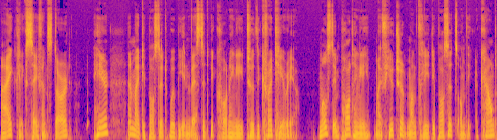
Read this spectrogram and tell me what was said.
I click Save and Start here, and my deposit will be invested accordingly to the criteria. Most importantly, my future monthly deposits on the account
